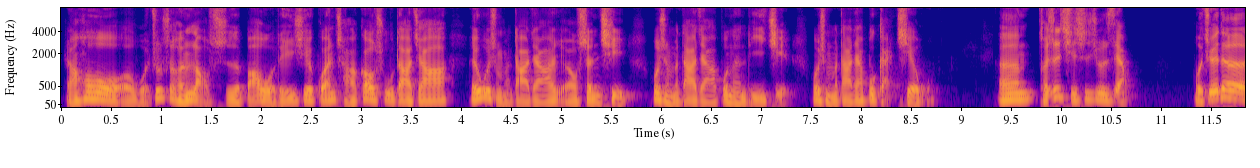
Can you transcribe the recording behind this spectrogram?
然后我就是很老实的把我的一些观察告诉大家。诶，为什么大家要生气？为什么大家不能理解？为什么大家不感谢我？嗯，可是其实就是这样。我觉得，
